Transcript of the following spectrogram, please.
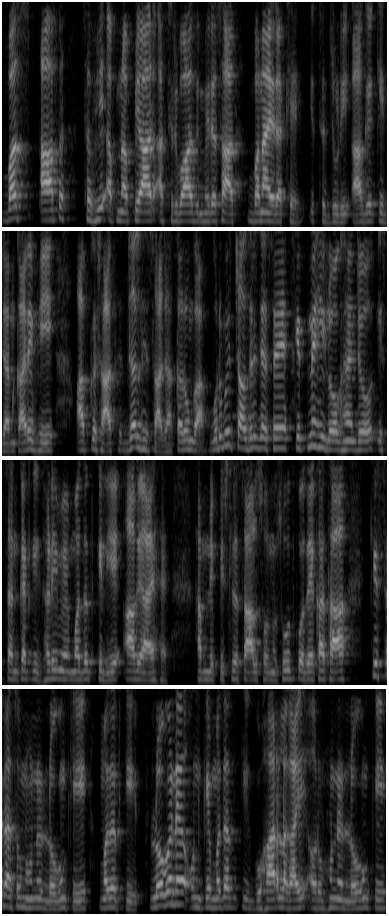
बस आप सभी अपना प्यार, आशीर्वाद मेरे साथ बनाए रखें। इससे जुड़ी आगे की जानकारी भी आपके साथ जल्द ही साझा करूँगा। गुरमीत चौधरी जैसे कितने ही लोग हैं जो इस संकट की घड़ी में मदद के लिए आगे आए हैं। हमने पिछले साल सोनू सूद को देखा था, किस तरह से उन्होंने लोगों की मदद की। लोगों ने उनके मदद की गुहार लगाई और उन्होंने लोगों की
